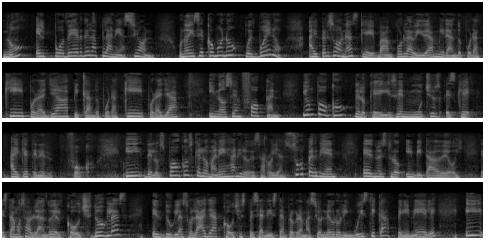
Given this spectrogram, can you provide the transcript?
¿No? El poder de la planeación. Uno dice, ¿cómo no? Pues bueno, hay personas que van por la vida mirando por aquí, por allá, picando por aquí, por allá, y no se enfocan. Y un poco de lo que dicen muchos es que hay que tener foco. Y de los pocos que lo manejan y lo desarrollan súper bien es nuestro invitado de hoy. Estamos hablando del coach Douglas, es Douglas Olaya, coach especialista en programación neurolingüística, PNL, y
